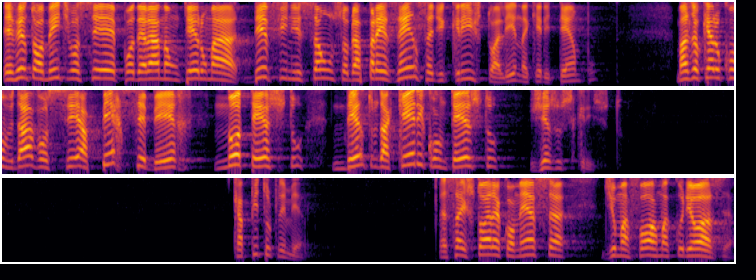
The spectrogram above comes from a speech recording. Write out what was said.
Eventualmente você poderá não ter uma definição sobre a presença de Cristo ali naquele tempo. Mas eu quero convidar você a perceber no texto, dentro daquele contexto, Jesus Cristo. Capítulo 1. Essa história começa de uma forma curiosa.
